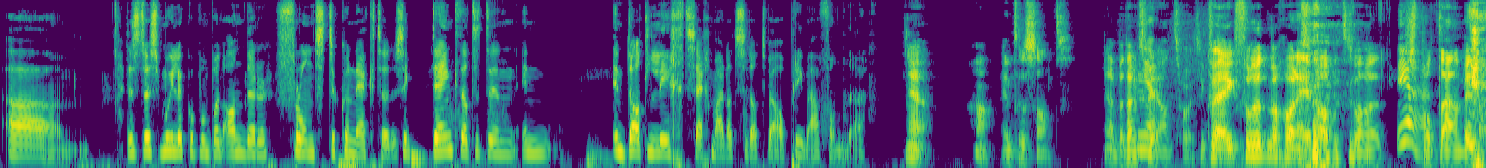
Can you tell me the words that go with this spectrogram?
Ehm, dus het is moeilijk om op een ander front te connecten. Dus ik denk dat het in, in, in dat licht, zeg maar, dat ze dat wel prima vonden. Ja, Huh, interessant. Ja, bedankt voor Ja. je antwoord. Ik, ik vroeg het me gewoon even op, het kwam me Ja. spontaan binnen.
